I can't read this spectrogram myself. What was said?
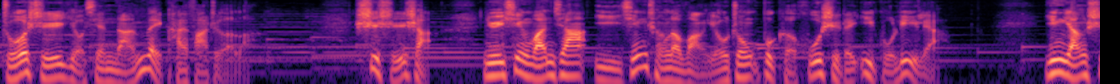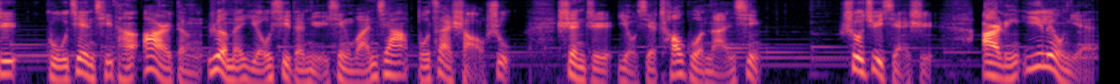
着实有些难为开发者了。事实上，女性玩家已经成了网游中不可忽视的一股力量。《阴阳师》《古剑奇谭二》等热门游戏的女性玩家不在少数，甚至有些超过男性。数据显示，2016年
